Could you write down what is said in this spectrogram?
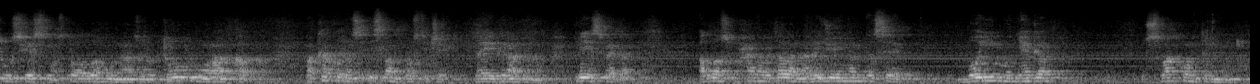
tu svjesnost, to Allahom nadzoru, tu murakab. Pa kako nas Islam postiče da je gradimo? Prije svega, Allah subhanahu wa ta'ala naređuje nam da se bojimo njega u svakom trenutku,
